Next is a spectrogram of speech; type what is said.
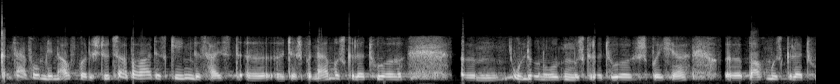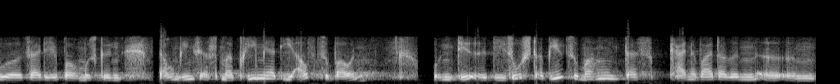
ganz einfach um den Aufbau des Stützapparates ging, das heißt äh, der Spinalmuskulatur, ähm, unteren Rückenmuskulatur, sprich ja, äh, Bauchmuskulatur, seitliche Bauchmuskeln. Darum ging es erstmal primär, die aufzubauen und die, äh, die, so stabil zu machen, dass keine weiteren, äh, ähm,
